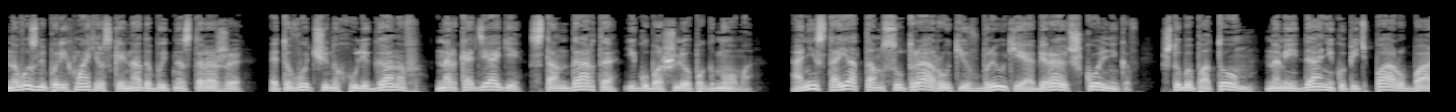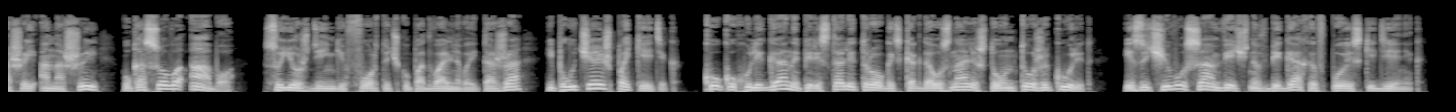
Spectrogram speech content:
Но возле парикмахерской надо быть настороже. Это вотчина хулиганов, наркодяги, стандарта и губошлепа гнома. Они стоят там с утра, руки в брюки, и обирают школьников, чтобы потом на Мейдане купить пару башей анаши у косого або — Суешь деньги в форточку подвального этажа и получаешь пакетик. Коку хулиганы перестали трогать, когда узнали, что он тоже курит, из-за чего сам вечно в бегах и в поиске денег.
